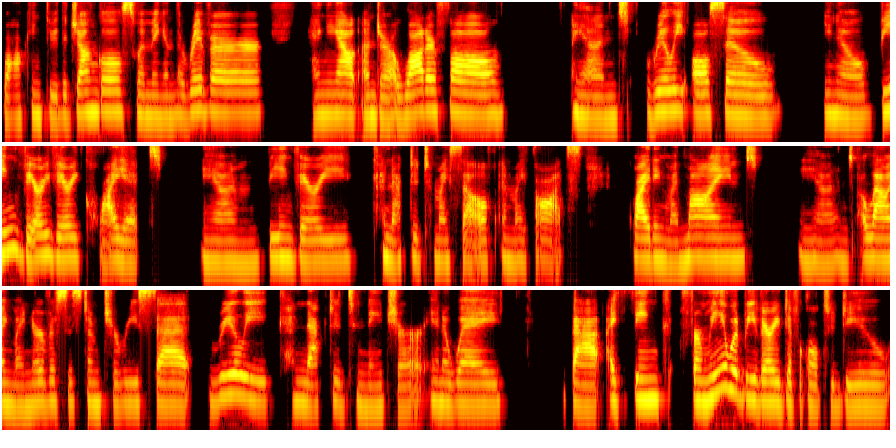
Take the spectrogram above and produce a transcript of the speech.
walking through the jungle, swimming in the river, hanging out under a waterfall, and really also, you know, being very, very quiet and being very connected to myself and my thoughts, quieting my mind and allowing my nervous system to reset, really connected to nature in a way that I think for me would be very difficult to do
